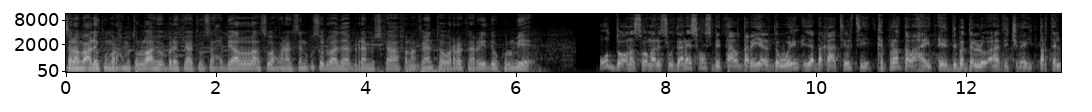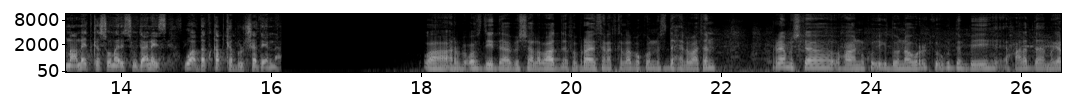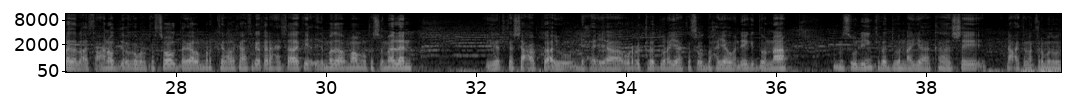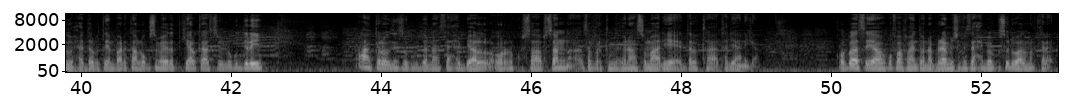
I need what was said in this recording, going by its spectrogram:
asalaamu calaykum waraxmat ullaahi wabarakaatu saaxiibyaal subax wanaagsan ku soo dhawaada barnaamijka falanqeynta wararka radio kulmiye. U doona soomaali sudanes hosbitaal daryeel daweyn iyo dhakhaatiirtii khibradda lahayd ee dibadda loo aadi jiray. Bartilmaameedka soomaali sudanes waa badqabka bulshadeenna. Waa arbaco sideeda bisha labaad februaayo sanadka laba kun saddex iyo labaatan barnaamijka waxaanu ku eegi doonaa wararkii ugu dambeeyey xaaladda magaalada laascaanood ee gobolka sool dagaal markale halkaasi ka qaraxay saakay ciidamada maamulka somalilan iyo dadka shacabka ayuu u dhexeeyaa. Warar kala duwan ayaa ka soo baxaya waan eegi doonaa. Mas'uuliyiin kala duwan ayaa ka hashay dhinaca kalena qaramada mudug waxay dalbatay in baaritaan lagu sameeyo dadkii halkaasi lagu dilay. Waxaan kaloo idiin soo gubi doonaa saaxiibyaal warar ku saabsan safarka madaxweynaha soomaaliya ee dalka talyaaniga qodobadaas ayaa ku faahfaahin doonaa barnaamijka saaxiibyaal ku soo dhawaada mar kale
